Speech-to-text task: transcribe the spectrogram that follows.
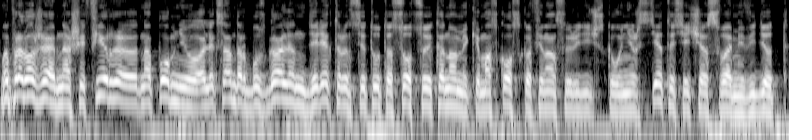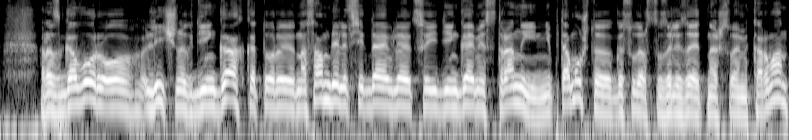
Мы продолжаем наш эфир. Напомню, Александр Бузгалин, директор Института социоэкономики Московского финансово-юридического университета, сейчас с вами ведет разговор о личных деньгах, которые на самом деле всегда являются и деньгами страны. Не потому, что государство залезает в наш с вами карман,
